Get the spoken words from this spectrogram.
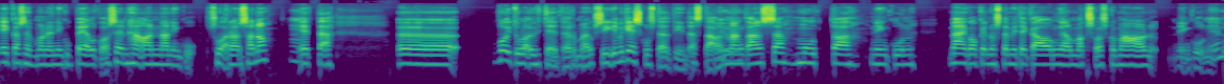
eka semmoinen niinku pelko, senhän Anna niinku suoraan sanoi, mm. että öö, voi tulla yhteen törmäyksiin. Ja me keskusteltiin tästä Annan kanssa, mutta niin kun, mä en kokenut sitä mitenkään ongelmaksi, koska mä oon niin kun, En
